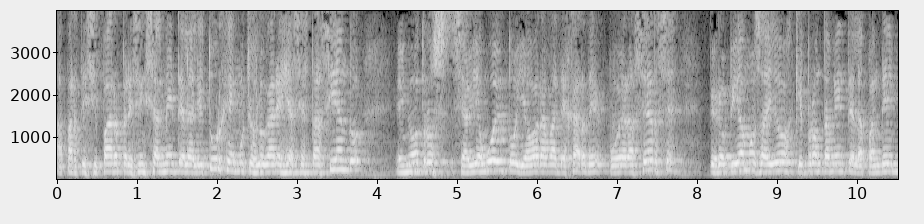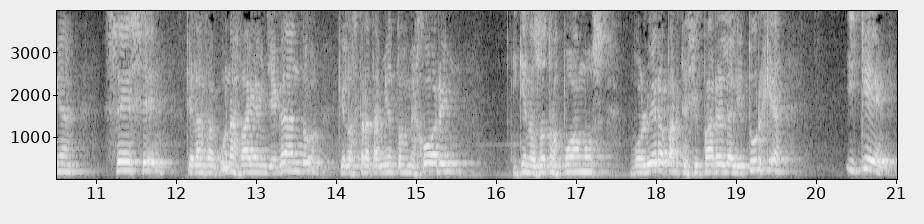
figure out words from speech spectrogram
a participar presencialmente en la liturgia. En muchos lugares ya se está haciendo, en otros se había vuelto y ahora va a dejar de poder hacerse, pero pidamos a Dios que prontamente la pandemia cese, que las vacunas vayan llegando, que los tratamientos mejoren y que nosotros podamos volver a participar en la liturgia y que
